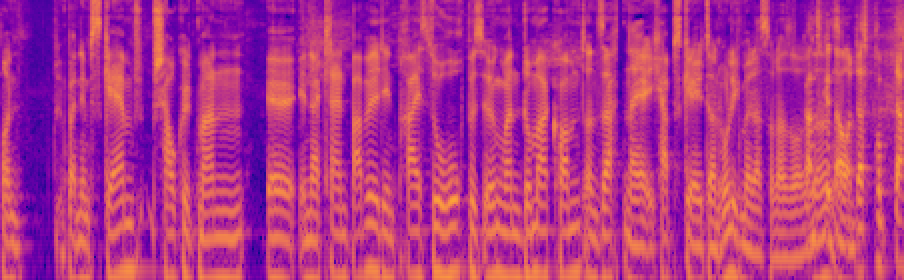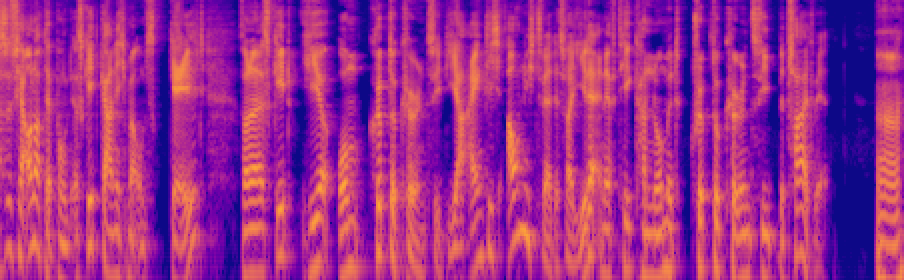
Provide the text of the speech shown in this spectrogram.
Und bei dem Scam schaukelt man äh, in einer kleinen Bubble den Preis so hoch, bis irgendwann ein Dummer kommt und sagt, naja, ich hab's Geld, dann hole ich mir das oder so. Ganz ne? genau. Und das, das ist ja auch noch der Punkt. Es geht gar nicht mehr ums Geld, sondern es geht hier um Cryptocurrency, die ja eigentlich auch nichts wert ist, weil jeder NFT kann nur mit Cryptocurrency bezahlt werden. Ah.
